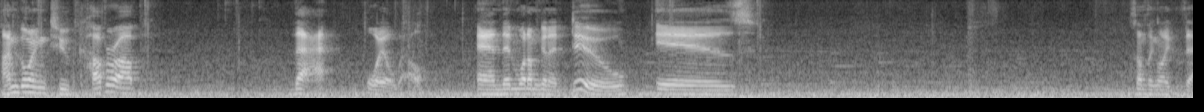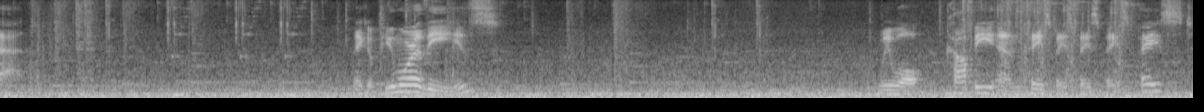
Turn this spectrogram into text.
I'm going to cover up that oil well, and then what I'm going to do is something like that. Make a few more of these. We will copy and paste, paste, paste, paste, paste.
